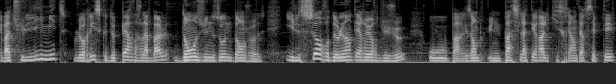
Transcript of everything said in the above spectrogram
eh ben, tu limites le risque de perdre la balle dans une zone dangereuse. Il sort de l'intérieur du jeu, où par exemple une passe latérale qui serait interceptée,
